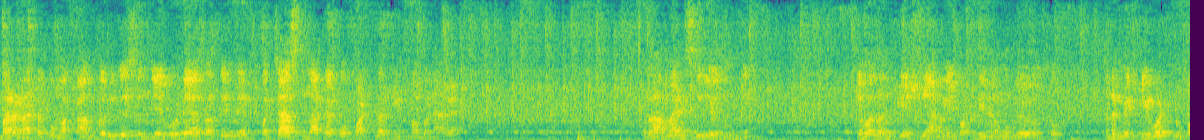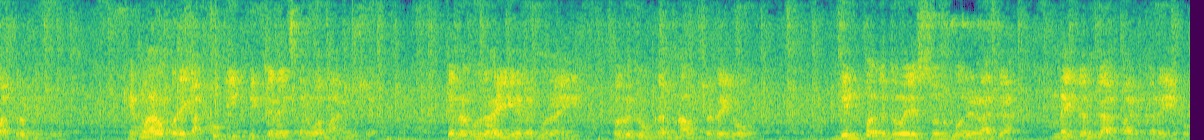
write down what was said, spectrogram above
મારા નાટકોમાં કામ કર્યું છે. સંજય ગોડિયા સાથે મેં પચાસ નાટકો પાર્ટનરશિપમાં બનાવ્યા. રામાયણ સિરિયલ હતી. એમાં લંકેશની આંગળી પકડીને હું ગયો હતો અને મેં કેવટનું પાત્ર ભજવ્યું. કે મારા ઉપર એક આખું ગીત પિક્ચરાઇઝ કરવામાં આવ્યું છે. કે રઘુરાઈ હે રઘુરાઈ, પગ ધોકર નાવ ચડઈ હો. બિન પગ ધોએ સુર મોરે રાજા નહીં ગંગા પાર કરે હો.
